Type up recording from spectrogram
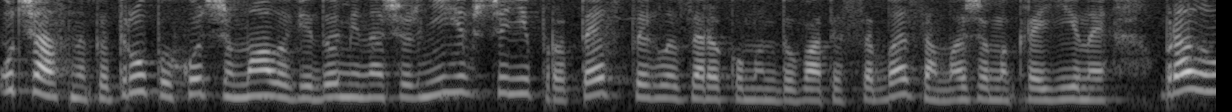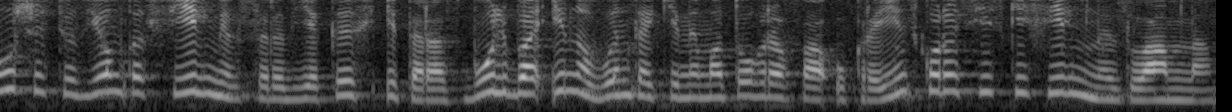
Учасники трупи, хоч і мало відомі на Чернігівщині, проте встигли зарекомендувати себе за межами країни. Брали участь у зйомках фільмів, серед яких і Тарас Бульба, і новинка кінематографа українсько-російський фільм Незламна.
